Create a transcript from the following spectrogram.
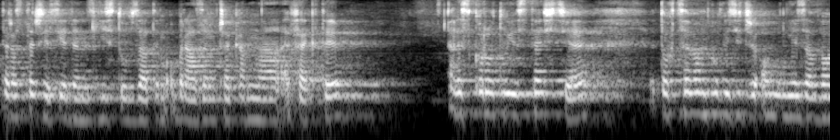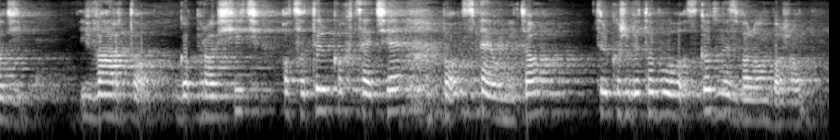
Teraz też jest jeden z listów za tym obrazem, czekam na efekty. Ale skoro tu jesteście, to chcę Wam powiedzieć, że On nie zawodzi. I warto Go prosić o co tylko chcecie, bo On spełni to, tylko żeby to było zgodne z wolą Bożą.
